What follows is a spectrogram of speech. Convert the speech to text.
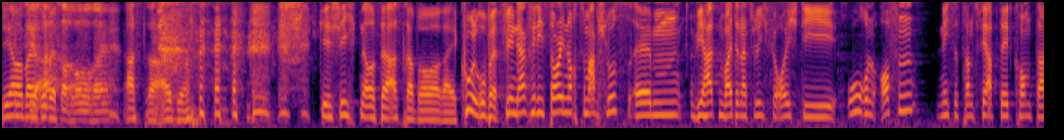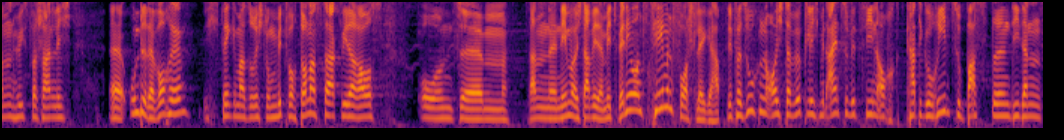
die haben wir bei Robert. Astra Brauerei. Astra, also. Geschichten aus der Astra Brauerei. Cool, Rupert. Vielen Dank für die Story noch zum Abschluss. Ähm, wir halten weiter natürlich für euch die Ohren offen. Nächstes Transfer-Update kommt dann höchstwahrscheinlich äh, unter der Woche. Ich denke mal so Richtung Mittwoch, Donnerstag wieder raus. Und ähm, dann äh, nehmen wir euch da wieder mit. Wenn ihr uns Themenvorschläge habt, wir versuchen euch da wirklich mit einzubeziehen, auch Kategorien zu basteln, die dann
